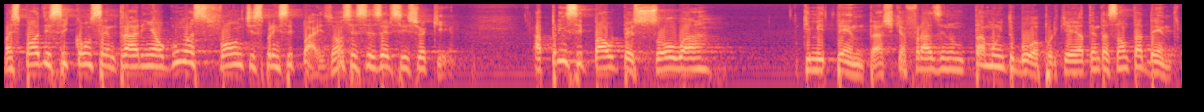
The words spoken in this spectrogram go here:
mas pode se concentrar em algumas fontes principais. Olha esse exercício aqui. A principal pessoa que me tenta, acho que a frase não está muito boa, porque a tentação está dentro,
